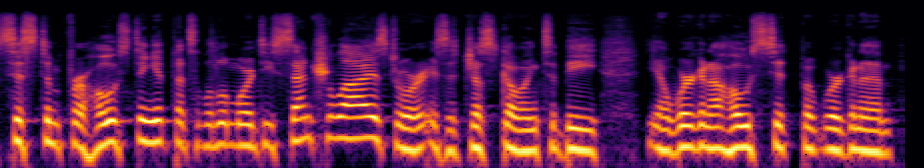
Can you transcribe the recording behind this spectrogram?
system for hosting it that's a little more decentralized or is it just going to be you know we're going to host it but we're going to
